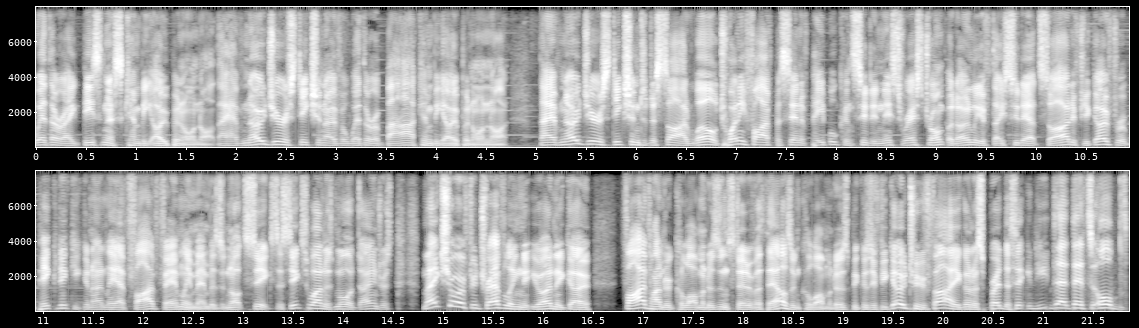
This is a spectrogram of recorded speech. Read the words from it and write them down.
whether a business can be open or not. They have no jurisdiction over whether a bar can be open or not. They have no jurisdiction to decide, well, 25% of people can sit in this restaurant, but only if they sit outside. If you go for a picnic, you can only have five family members and not six. The sixth one is more dangerous. Make sure if you're traveling that you only go 500 kilometers instead of 1,000 kilometers, because if you go too far, you're going to spread the thing. That, that's all.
